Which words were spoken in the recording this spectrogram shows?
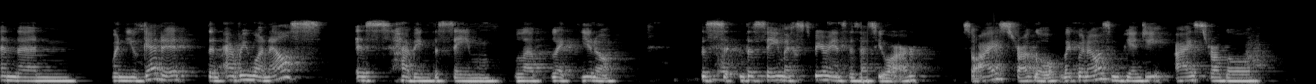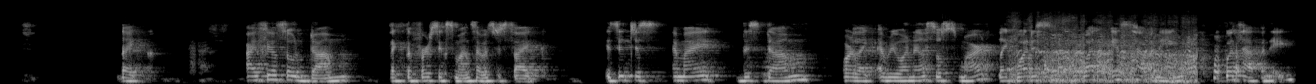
And then when you get it, then everyone else is having the same level, like, you know, the, the same experiences as you are. So I struggle. Like when I was in P&G, I struggle. Like, I feel so dumb. Like the first six months, I was just like, is it just, am I this dumb? Or like everyone else so smart? Like what is what is happening? What's happening?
